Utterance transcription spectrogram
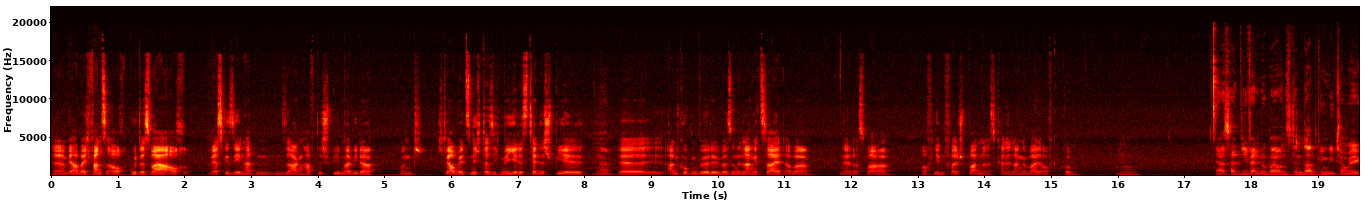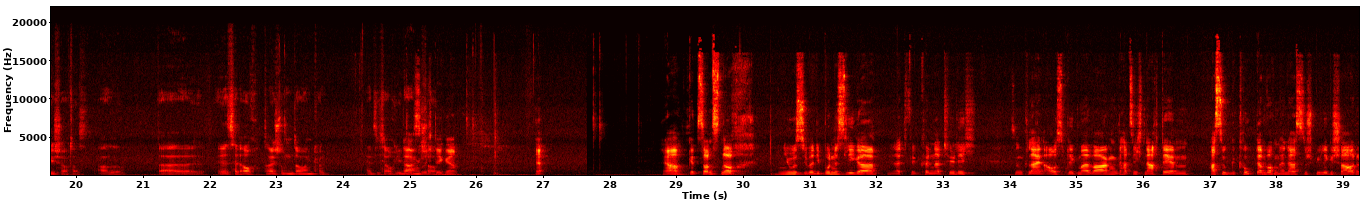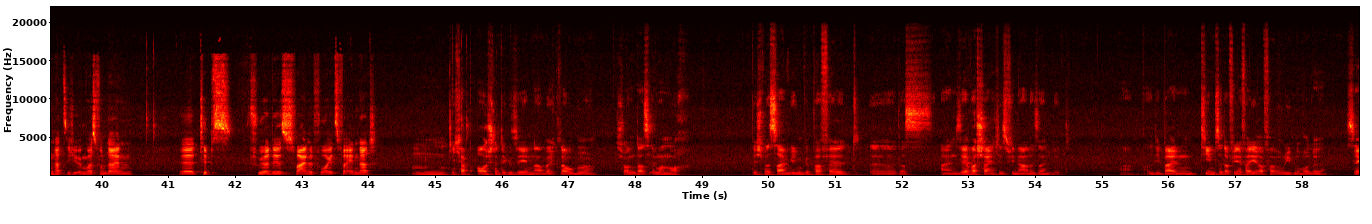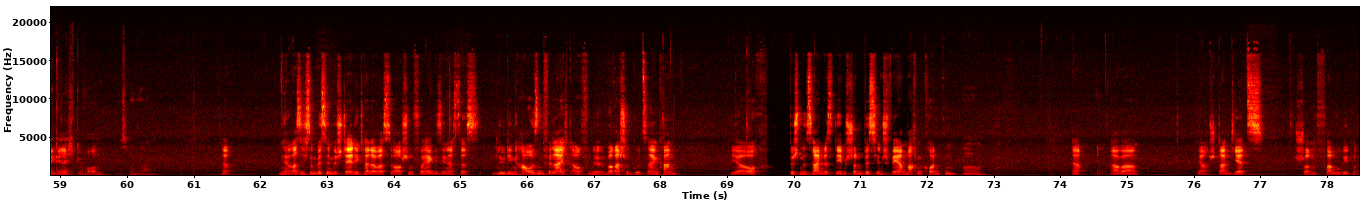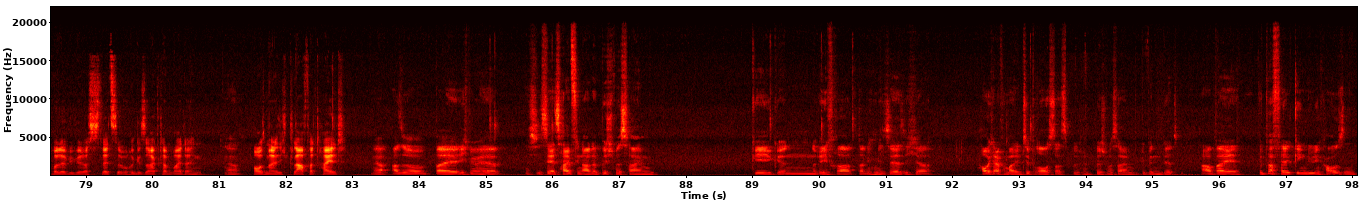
Ähm, ja, aber ich fand es auch gut. Das war ja auch, wer es gesehen hat, ein, ein sagenhaftes Spiel mal wieder. Und ich glaube jetzt nicht, dass ich mir jedes Tennisspiel Ja. äh, angucken würde über so eine lange Zeit, aber ja, das war auf jeden Fall spannend, da ist keine Langeweile aufgekommen. Mhm. Ja, ist halt wie wenn du bei uns den Land gegen die Chongwei geschaut hast. Also, da, es hätte auch drei Stunden dauern können. Hätte sich auch jeder das ist angeschaut. richtig, ja. Ja, ja gibt es sonst noch News über die Bundesliga? Wir können natürlich so einen kleinen Ausblick mal wagen. Hat sich nach dem. Hast du geguckt am Wochenende? Hast du Spiele geschaut und hat sich irgendwas von deinen äh, Tipps für das Final Four jetzt verändert? Mm, Ich habe Ausschnitte gesehen, aber ich glaube schon, dass immer noch Bischmesheim gegen Wipperfeld äh, das ein sehr wahrscheinliches Finale sein wird. Ja, also die beiden Teams sind auf jeden Fall ihrer Favoritenrolle sehr gerecht geworden, muss man sagen. Ja, was sich so ein bisschen bestätigt hat, aber was du auch schon vorher gesehen hast, dass Lüdinghausen vielleicht auch für eine Überraschung gut sein kann. Die ja auch Bischmesheim das Leben schon ein bisschen schwer machen konnten. Mhm. Aber ja, Stand jetzt schon Favoritenrolle, wie wir das letzte Woche gesagt haben, weiterhin Ja. aus meiner Sicht klar verteilt. Ja, also bei, ich bin mir, es ist ja jetzt Halbfinale Bischmesheim gegen Refrath, da bin ich mir sehr sicher, hau ich einfach mal den Tipp raus, dass Bisch- Bischmesheim gewinnen wird. Aber bei Wipperfeld gegen Lüdinghausen,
